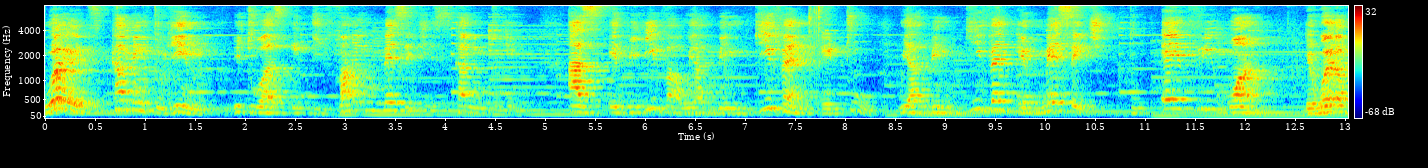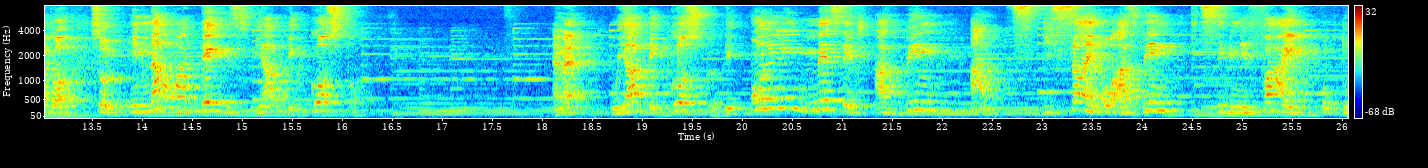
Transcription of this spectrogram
word coming to him. It was a divine messages coming to him. As a believer, we have been given a tool. We have been given a message to everyone. The word of God. So in our days, we have the gospel. Amen. We have the gospel. The only message has been designed or has been signified to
